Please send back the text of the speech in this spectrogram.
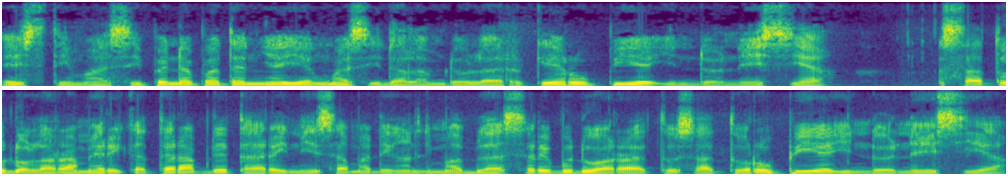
estimasi pendapatannya yang masih dalam dolar ke rupiah Indonesia. 1 dolar Amerika terupdate hari ini sama dengan 15.201 rupiah Indonesia.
